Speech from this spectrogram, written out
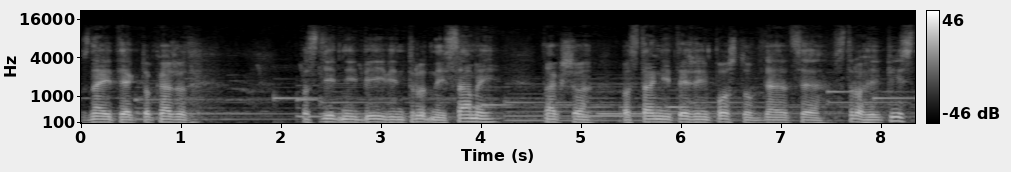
Знаєте, як то кажуть, Послідній бій він трудний самий. Так що останній тиждень посту це строгий піст,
